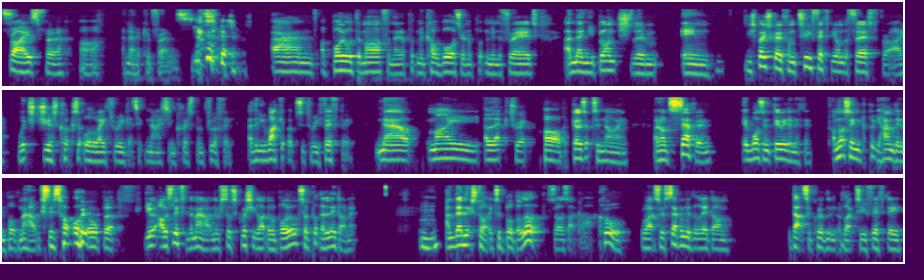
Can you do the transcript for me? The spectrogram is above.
Fries for our American friends. Yes, yes, yes. and I boiled them off and then I put them in cold water and I put them in the fridge. And then you blanch them in. You're supposed to go from 250 on the first fry, which just cooks it all the way through, gets it nice and crisp and fluffy. And then you whack it up to 350. Now, my electric hob goes up to nine. And on seven, it wasn't doing anything. I'm not saying you could put your hand in and pull them out because it's hot oil, but you, I was lifting them out and they were still squishy like they were boiled. So I put the lid on it. Mhm. And then it started to bubble up. So I was like, oh, cool. Right. So seven with the lid on, that's equivalent of like 250.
